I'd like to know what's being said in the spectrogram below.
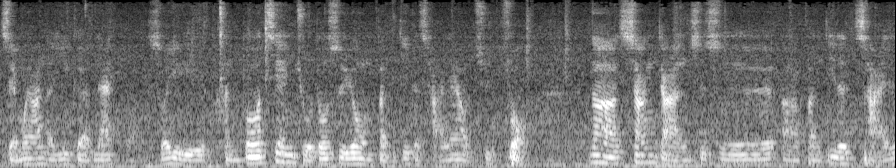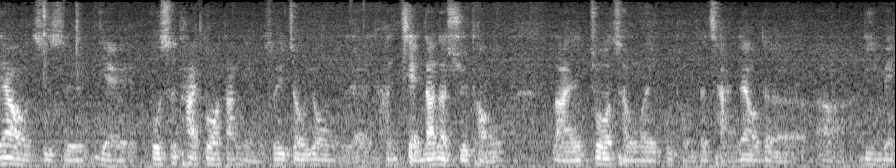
怎么样的一个来所以很多建筑都是用本地的材料去做。那香港其实啊本地的材料其实也不是太多，当年所以就用呃很简单的石头来做成为不同的材料的啊立面。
